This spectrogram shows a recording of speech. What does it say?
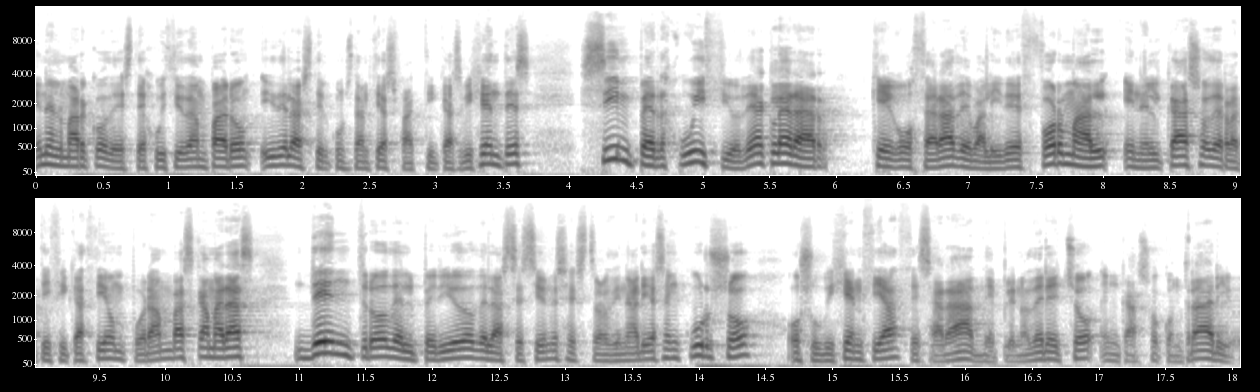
en el marco de este juicio de amparo y de las circunstancias fácticas vigentes, sin perjuicio de aclarar que gozará de validez formal en el caso de ratificación por ambas cámaras dentro del periodo de las sesiones extraordinarias en curso o su vigencia cesará de pleno derecho en caso contrario.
